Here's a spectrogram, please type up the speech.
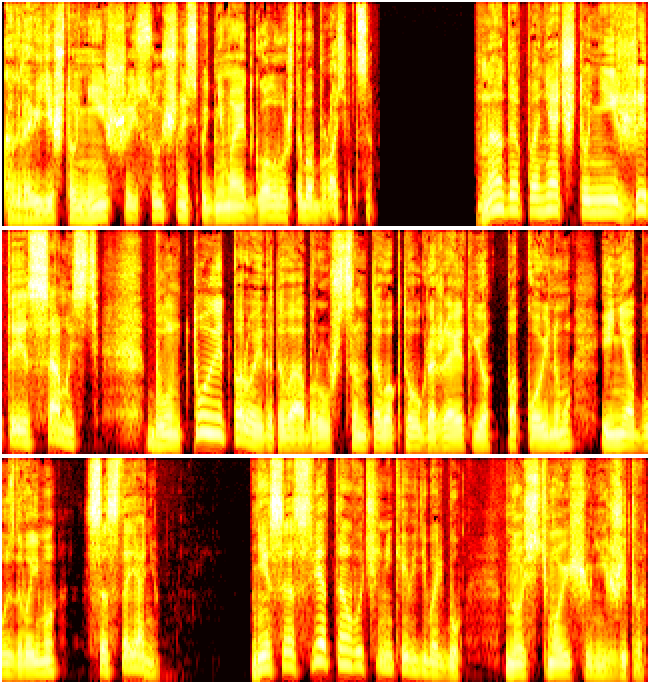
когда видишь, что низшая сущность поднимает голову, чтобы броситься. Надо понять, что неизжитая самость бунтует порой и готова обрушиться на того, кто угрожает ее покойному и необуздываемому состоянию. Не со светом в ученике веди борьбу, но с тьмой еще неизжитого.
